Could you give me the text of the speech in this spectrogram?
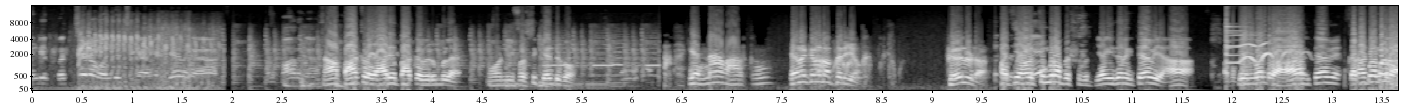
எங்களுக்கு பிரச்சனை வந்துச்சுங்க அங்க கேளுங்க. அங்க பாருங்க. நான் பார்க்கல யாரையும் பார்க்க விரும்பல. ஓ நீ ஃபர்ஸ்ட் கேட்டுக்கோ. என்னவா இருக்கும் எனக்கு என்னடா தெரியும்? கேளுடா. பத்தியா அவ திமிரா பேச பத்தியா? இது எனக்கு தேவையா? கட் பண்றா? பண்றா?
